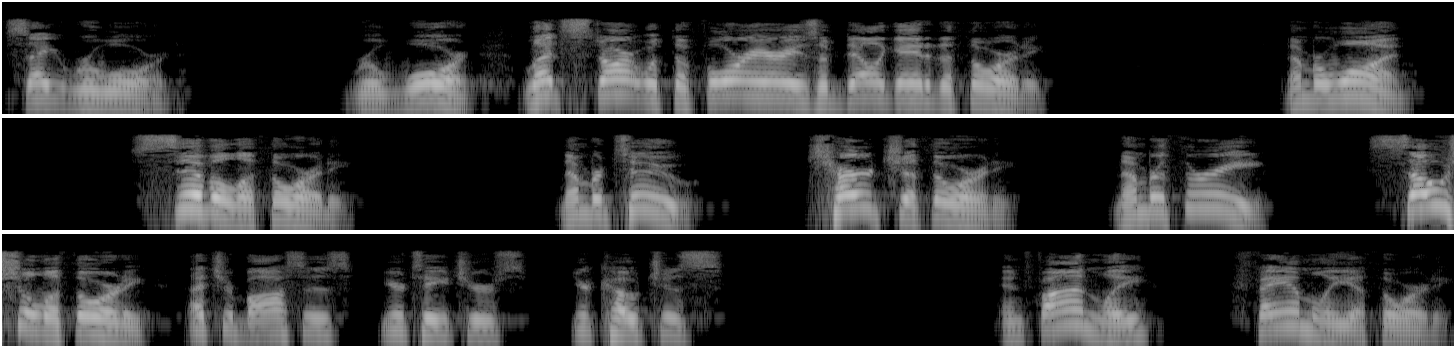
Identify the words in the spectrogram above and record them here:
Say reward. Reward. Let's start with the four areas of delegated authority. Number one, civil authority. Number two, church authority. Number three, social authority. That's your bosses, your teachers, your coaches. And finally, family authority.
